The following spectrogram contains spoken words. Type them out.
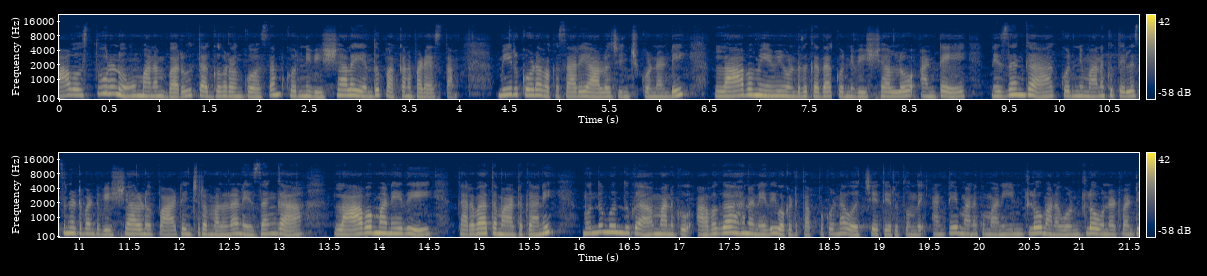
ఆ వస్తువులను మనం బరువు తగ్గడం కోసం కొన్ని విషయాల ఎందు పక్కన పడేస్తాం. మీరు కూడా ఒకసారి ఆలోచించుకోనండి లాభం ఏమీ ఉండదు కదా కొన్ని విషయాల్లో. అంటే నిజంగా కొన్ని మనకు తెలిసినటువంటి విషయాలను పాటించడం వలన నిజంగా లాభం అనేది తర్వాత మాట కానీ ముందు ముందుగా మనకు అవగాహన అనేది ఒకటి తప్పకుండా వచ్చే తీరుతుంది. అంటే మనకు మన ఇంట్లో మన ఒంట్లో ఉన్నటువంటి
